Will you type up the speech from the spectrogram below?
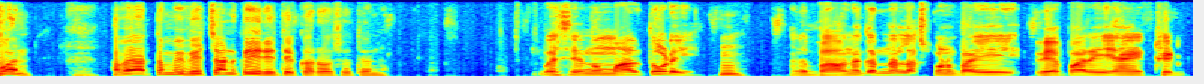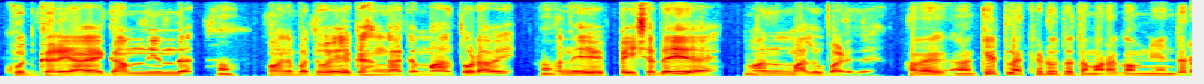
વન. હવે આ તમે વેચાણ કઈ રીતે કરો છો તેનું? બસ એનો માલ તોડી. ભાવનગરના લક્ષ્મણભાઈ વેપારી અહીં ઠીક ખુદ ઘરે આવે ગામની અંદર. અને બધું એક હંગાતે માલ તોડાવે અને એ પૈસા દઈ જાય અને માલ ઉપાડી જાય હવે કેટલા ખેડૂતો તમારા ગામની અંદર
